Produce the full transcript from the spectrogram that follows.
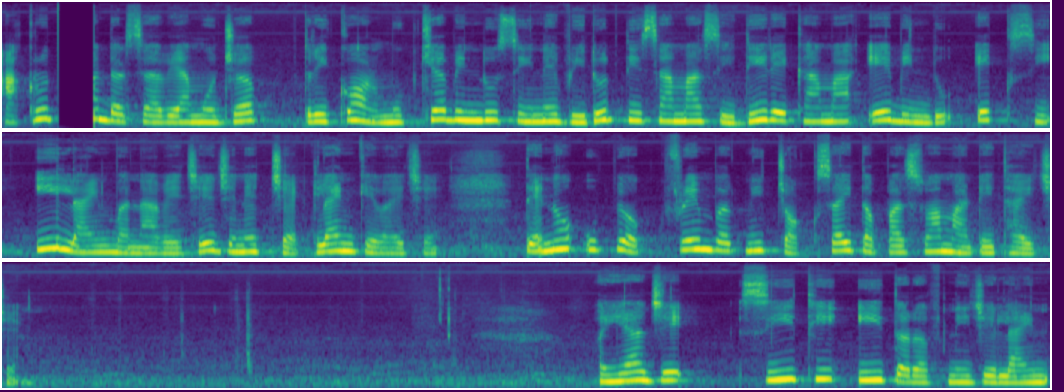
આકૃતિમાં દર્શાવ્યા મુજબ, ત્રિકોણ મુખ્ય બિંદુ સીને વિરુદ્ધ દિશામાં સીધી રેખામાં એ બિંદુ એક સીઈ લાઇન બનાવે છે, જેને ચેક લાઇન કહેવાય છે. તેનો ઉપયોગ ફ્રેમવર્કની ચોકસાઈ તપાસવા માટે થાય છે. અહીંયા જે સીથી ઈ તરફની જે લાઈન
